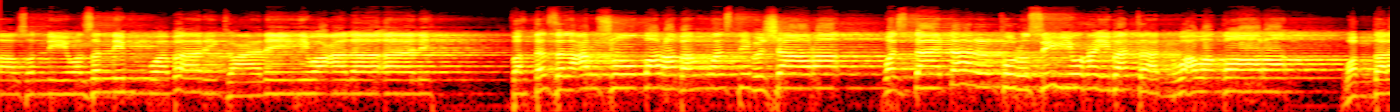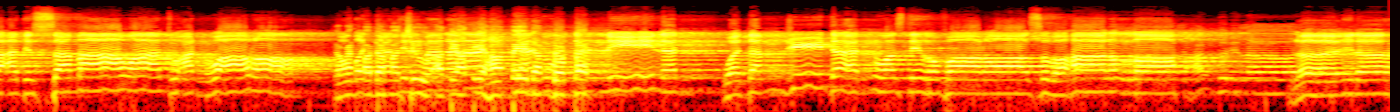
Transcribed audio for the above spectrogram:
اللهم صل وسلم وبارك عليه وعلى آله. فاهتز العرش ضربا واستبشارا وازداد الكرسي هيبة ووقارا وامتلأت السماوات أنوارا Jangan pada maju, hati-hati HP dan dompet. وتمجيدا واستغفارا. سبحان الله. لا إله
